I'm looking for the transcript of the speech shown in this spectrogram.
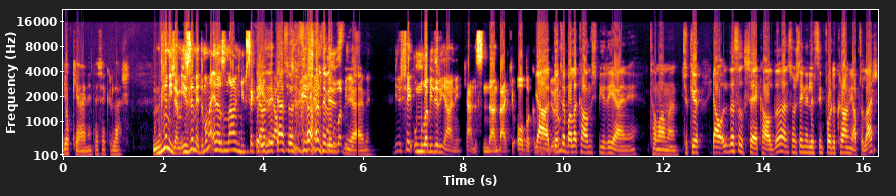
yok yani. Teşekkürler. Bilemeyeceğim izlemedim ama en azından yükseklerde izledikten sonra bir şey verirsin umulabilir. yani. Bir şey umulabilir yani kendisinden belki o bakımdan Ya diyorum. göte bala kalmış biri yani. Tamamen. Çünkü ya nasıl şeye kaldı? Hani sonuçta yine Lip Sync for the Crown yaptılar.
